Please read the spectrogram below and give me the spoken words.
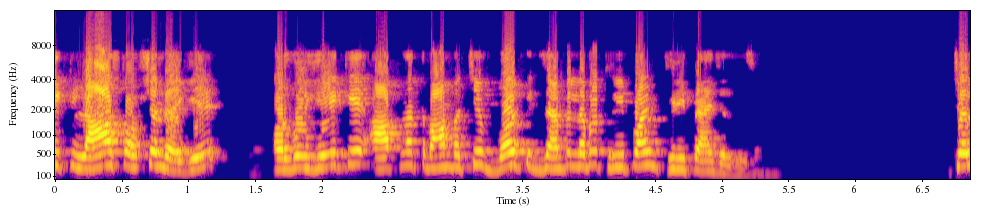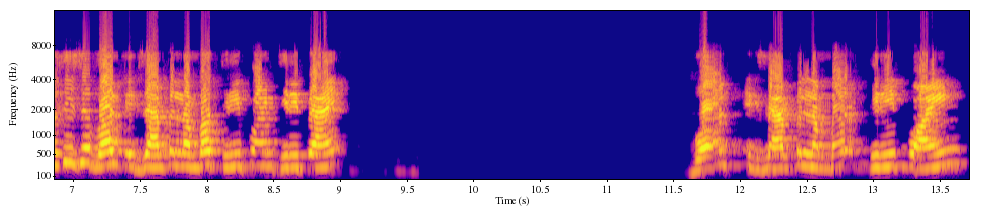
एक लास्ट ऑप्शन रह गया और वो ये कि आप ना तमाम बच्चे work example number three point three पे आए जल्दी से। जल्दी से work example number three point three पे आए। Work example number three point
